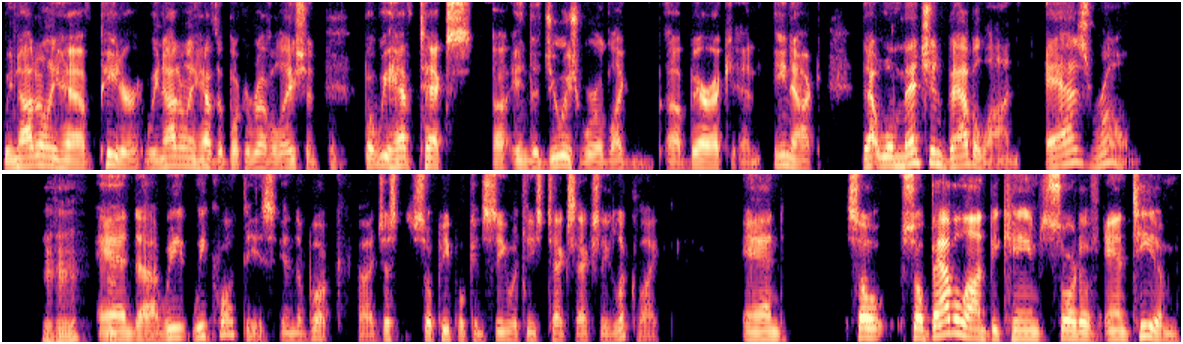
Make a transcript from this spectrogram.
we not only have Peter, we not only have the book of Revelation, but we have texts uh, in the Jewish world like uh, Baruch and Enoch that will mention Babylon as Rome. Hmm And uh, we we quote these in the book uh, just so people can see what these texts actually look like. And so so Babylon became sort of Antietam.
